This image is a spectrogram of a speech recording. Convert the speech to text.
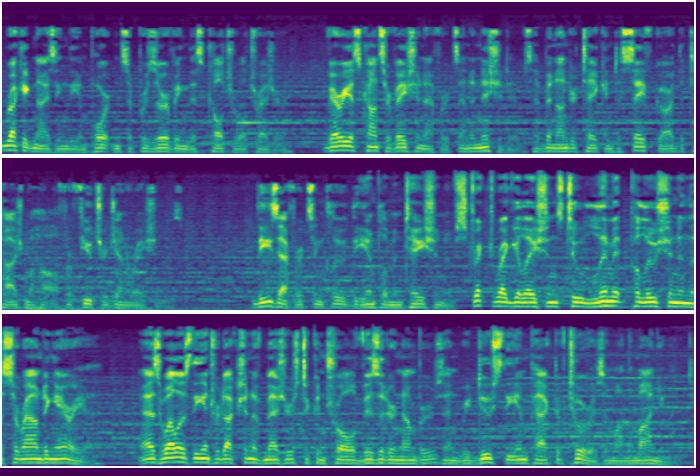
Recognizing the importance of preserving this cultural treasure, various conservation efforts and initiatives have been undertaken to safeguard the Taj Mahal for future generations. These efforts include the implementation of strict regulations to limit pollution in the surrounding area, as well as the introduction of measures to control visitor numbers and reduce the impact of tourism on the monument.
